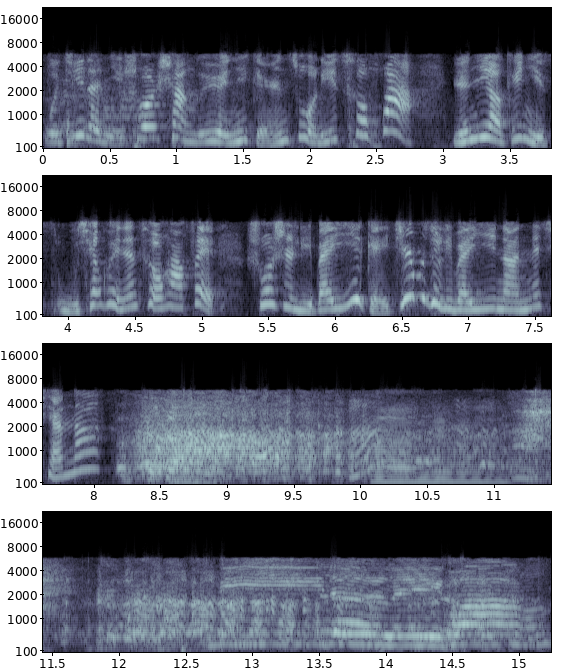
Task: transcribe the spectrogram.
我记得你说上个月你给人做了一策划，人家要给你五千块钱策划费，说是礼拜一给，今儿不就礼拜一呢？你那钱呢？啊，你的泪光，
